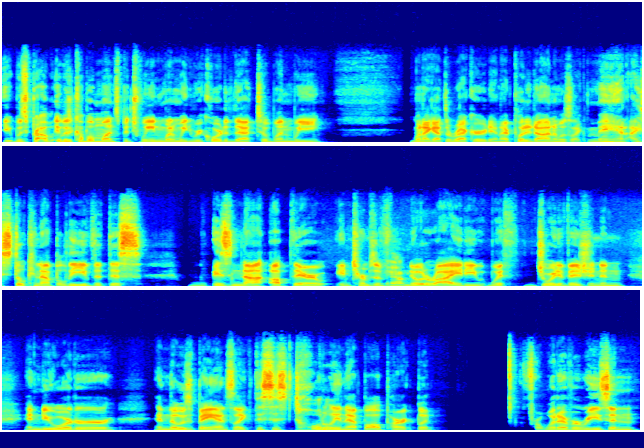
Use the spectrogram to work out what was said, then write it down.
it was probably it was a couple months between when we recorded that to when we when I got the record and I put it on and was like, man, I still cannot believe that this is not up there in terms of yeah. notoriety with Joy Division and and New Order and those bands like this is totally in that ballpark but for whatever reason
